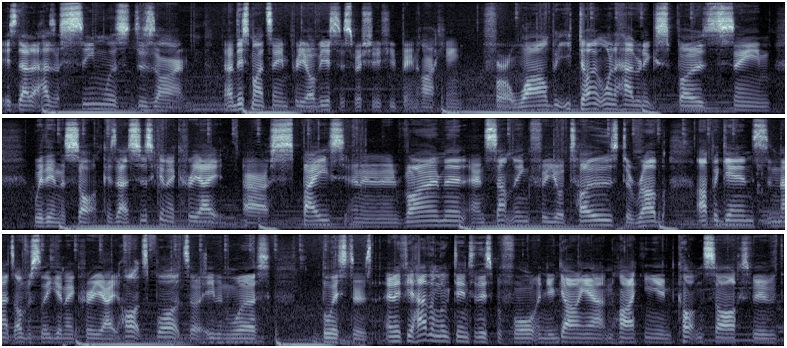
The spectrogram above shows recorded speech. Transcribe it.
is that it has a seamless design. Now this might seem pretty obvious, especially if you've been hiking for a while, but you don't want to have an exposed seam within the sock because that's just going to create a space and an environment and something for your toes to rub up against and that's obviously going to create hot spots or even worse blisters. And if you haven't looked into this before and you're going out and hiking in cotton socks with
